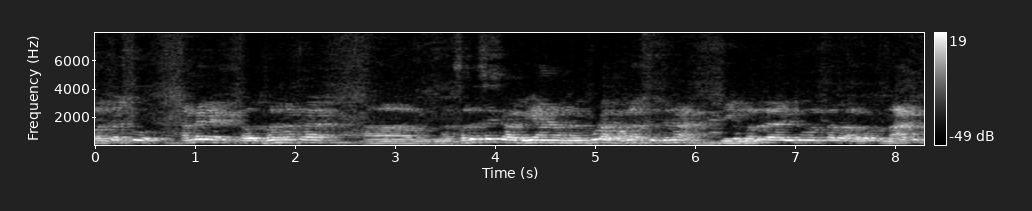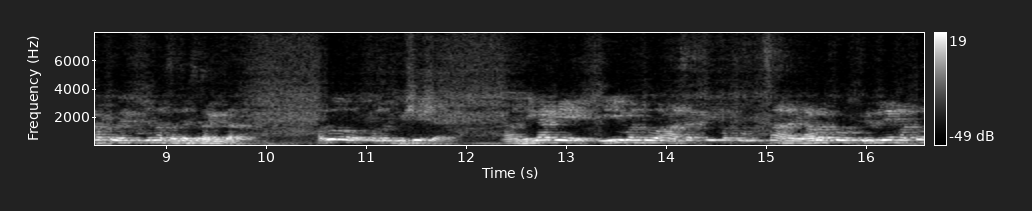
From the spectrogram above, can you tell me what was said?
ಮತ್ತಷ್ಟು ಆಮೇಲೆ ಅವ್ರು ಬಂದ ನಂತರ ಸದಸ್ಯತ್ವ ಅಭಿಯಾನ ಕೂಡ ಬಹಳಷ್ಟು ಜನ ಈಗ ಮೊದಲ ಇರುವಂಥ ಅದರ ನಾಲ್ಕು ಪಟ್ಟು ಹೆಚ್ಚು ಜನ ಸದಸ್ಯರಾಗಿದ್ದಾರೆ. ಅದು ಒಂದು ವಿಶೇಷ. ಹೀಗಾಗಿ ಈ ಒಂದು ಆಸಕ್ತಿ ಮತ್ತು ಉತ್ಸಾಹ ಯಾವತ್ತೂ ಇರಲಿ ಮತ್ತು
